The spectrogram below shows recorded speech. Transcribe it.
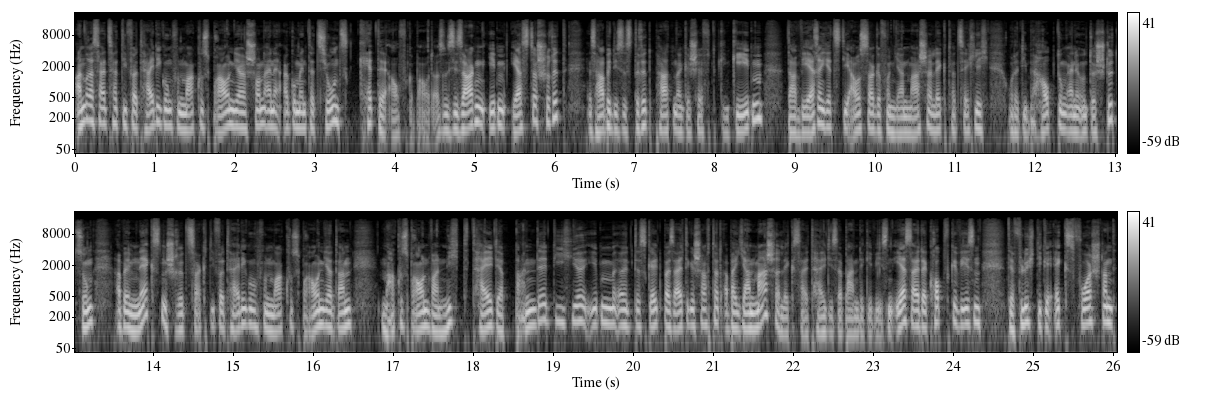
andererseits hat die Verteidigung von Markus Braun ja schon eine Argumentationskette aufgebaut. Also sie sagen eben, erster Schritt, es habe dieses Drittpartnergeschäft gegeben. Da wäre jetzt die Aussage von Jan Marschalek tatsächlich oder die Behauptung eine Unterstützung. Aber im nächsten Schritt sagt die Verteidigung von Markus Braun ja dann, Markus Braun war nicht Teil der Bande, die hier eben äh, das Geld beiseite geschafft hat, aber Jan Marschalek sei Teil dieser Bande gewesen. Er sei der Kopf gewesen, der flüchtige Ex-Vorstand,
